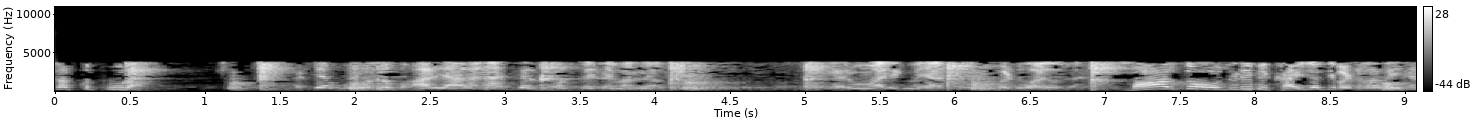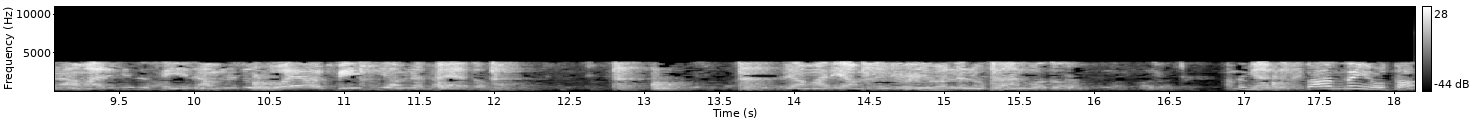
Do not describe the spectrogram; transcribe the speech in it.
ستپورا۔ اچھا وہ تو باہر جا رہا ہے نا آج کل بہت پیسے بن رہے ہیں۔ غیر ممالک میں جاتے ہیں بٹوا ہوتا ہے۔ باہر تو اوجڑی بھی کھائی جاتی ہے۔ بٹوا بیچنا ہمارے لیے تو صحیح ہے نا ہم نے جو دھویا اور بیچ دیا ہم نے کھایا تھا اس سے ہماری آمدنی میں ورنہ نقصان بہت نقصان نہیں ہوتا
